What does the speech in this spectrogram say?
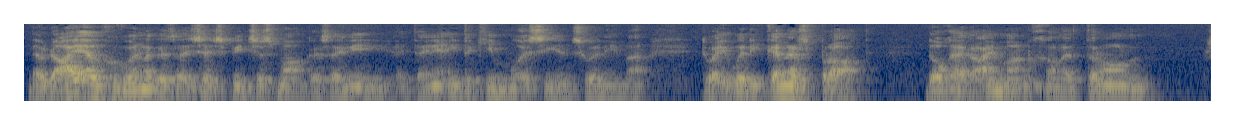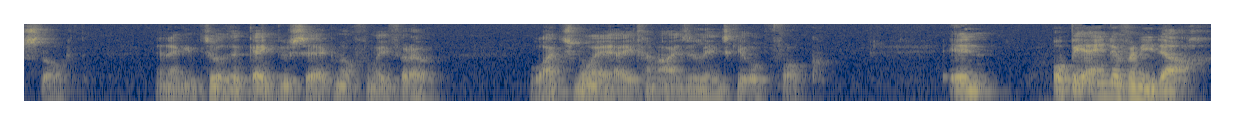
Nou daai ou gewoonlik as hy sy speeches maak, is hy nie het hy nie eintlik emosie en so nie, maar toe hy oor die kinders praat, dog hy daai man gaan 'n traan stort. En ek het so gekyk toe sê ek nog vir my vrou, watch mooi, hy gaan daai Zelensky opfok. En op die einde van die dag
